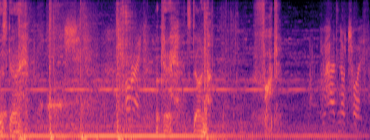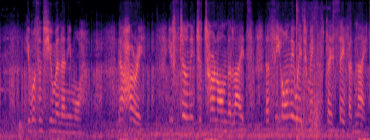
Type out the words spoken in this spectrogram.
This guy. All right, Okay, it's done. Fuck. you had no choice. He wasn't human anymore. Now hurry. You still need to turn on the lights. That's the only way to make this place safe at night.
